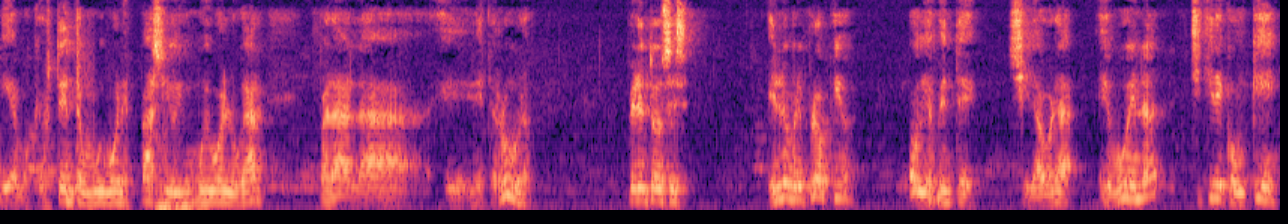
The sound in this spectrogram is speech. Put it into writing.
digamos, que ostenta un muy buen espacio y un muy buen lugar para la, en este rubro. Pero entonces, el nombre propio, obviamente, si la obra es buena, si tiene con qué,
